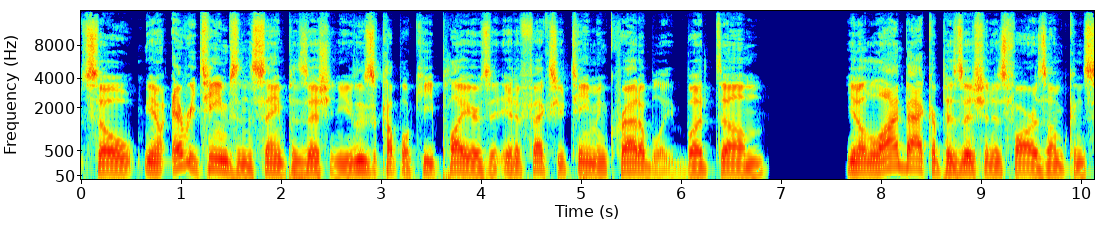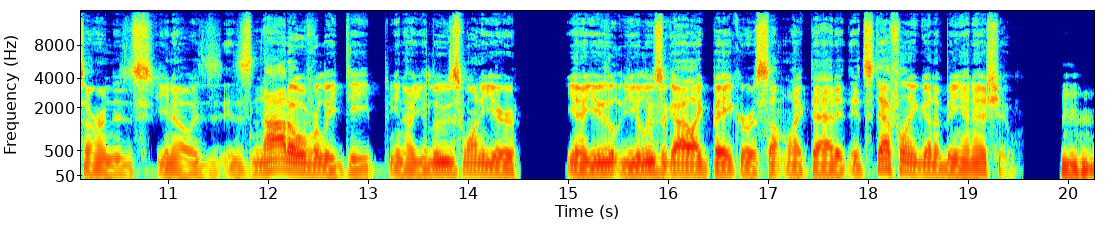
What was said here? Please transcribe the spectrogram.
So, you know, every team's in the same position. You lose a couple key players, it, it affects your team incredibly. But um, you know, the linebacker position, as far as I'm concerned, is you know is is not overly deep. You know, you lose one of your, you know, you you lose a guy like Baker or something like that. It, it's definitely going to be an issue. Mm-hmm.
